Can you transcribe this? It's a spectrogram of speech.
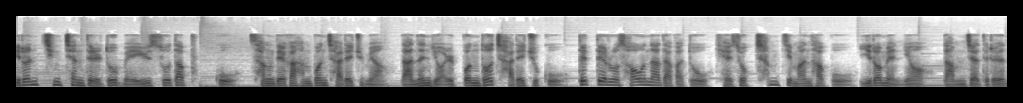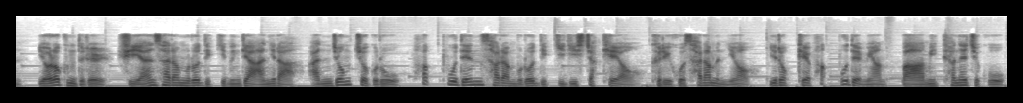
이런 칭찬들도 매일 쏟아붓고 상대가 한 번 잘해주면 나는 열 번 더 잘해주고 때때로 서운하다가도 계속 참기만 하고 이러면요. 남자들은 여러분들을 귀한 사람으로 느끼는 게 아니라 안정적으로 확보된 사람으로 느끼기 시작해요. 그리고 사람은요. 이렇게 확보되면 마음이 편해지고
